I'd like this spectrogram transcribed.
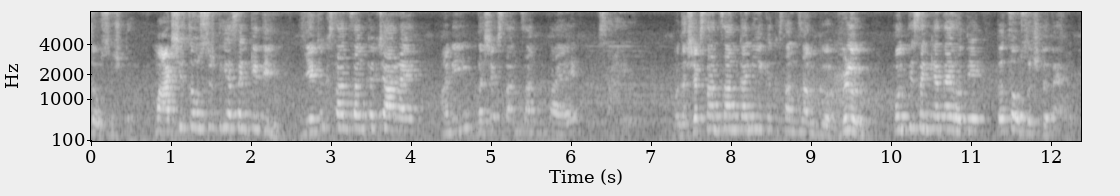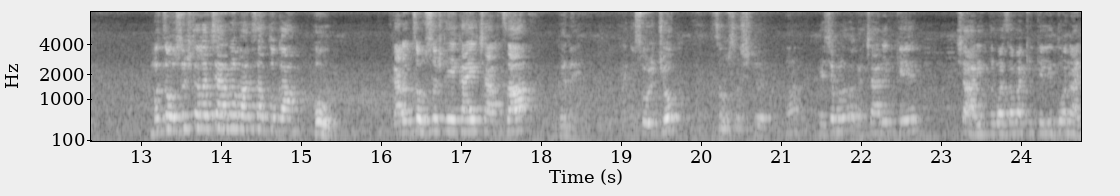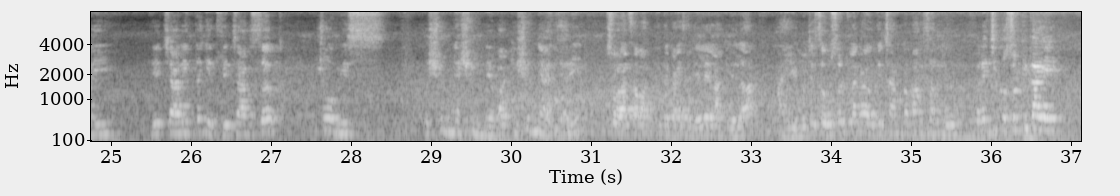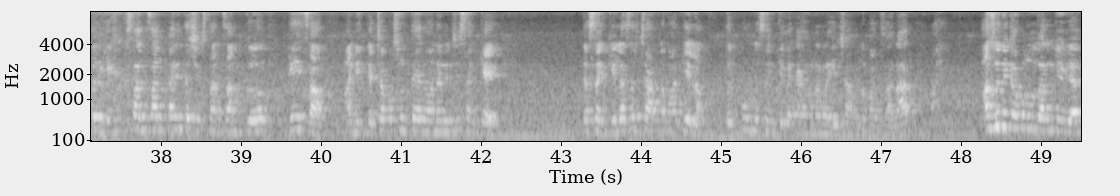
चौसष्ट. मग आठशे चौसष्ट या संख्येतील एकक स्थानचा चार आहे आणि दशक स्थानचा अंक काय आहे? सहा आहे. मग दशक स्थानचा अंक आणि एकक स्थानचा अंक मिळून कोणती संख्या तयार होते? तर चौसष्ट तयार होते. मग चौसष्टला चारनं भाग जातो का? हो. कारण चौसष्ट हे काय आहे? चारचा घन आहे. नाही का? चौसष्ट. हा? याच्यामुळे बघा चार इतके चार इथं वजाबाकी केली दोन आली. हे चार इथं घेतले चार सक चोवीस. शून्य शून्य बाकी शून्य आली आणि सोळाचा भाग तिथं काय झालेला आहे, लागलेला आहे. म्हणजे चौसष्टला काय होते चार भाग सांगतो पण याची कसोटी काय आहे? तर एक स्थानचा अंक आणि दशकस्थानचा अंक घ्यायचा. आणि त्याच्यापासून तयार होणारी जी संख्या आहे त्या संख्येला जर चारनं भाग केला तर पूर्ण संख्येला काय होणार आहे? चारनं भाग जाणार आहे. अजून एक आपण उदाहरण घेऊयात.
